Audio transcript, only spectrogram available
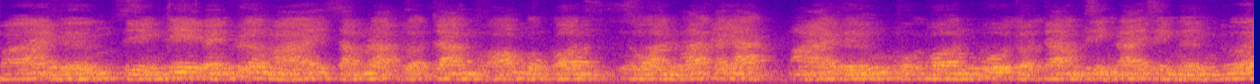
หมายถึงสิ่งที่เป็นเครื่องหมายสำหรับจดจำของบุคคล ส่วนลักยะหมายถึงบุคคลผู้จดจำสิ่งใดสิ่งหนึ่งด้วย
